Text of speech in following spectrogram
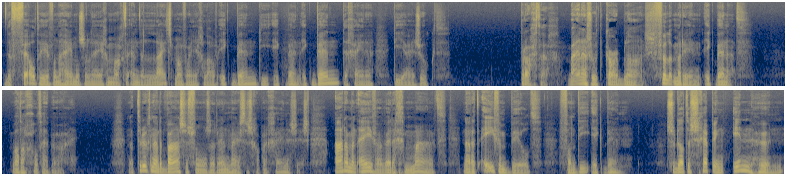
de veldheer van de hemelse legermachten en de leidsman van je geloof. Ik ben die ik ben. Ik ben degene die jij zoekt. Prachtig. Bijna soort carte blanche. Vul het maar in. Ik ben het. Wat een God hebben wij. Nou, terug naar de basis van onze rentmeesterschap en Genesis. Adam en Eva werden gemaakt naar het evenbeeld van die ik ben. Zodat de schepping in hun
